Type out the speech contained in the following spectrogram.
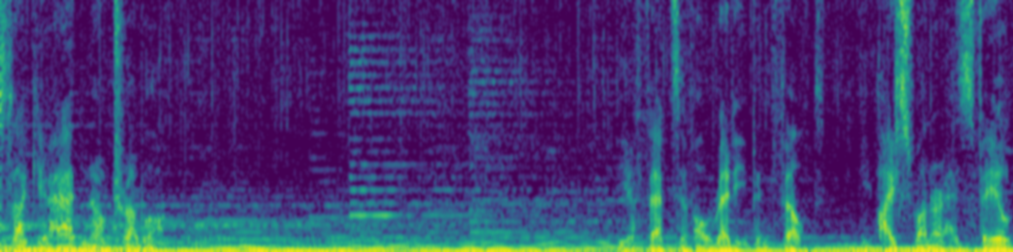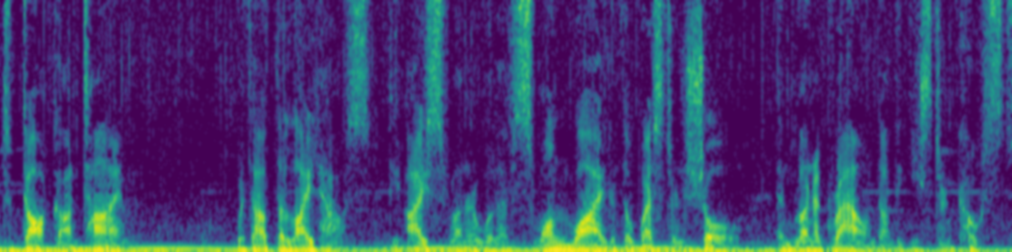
Looks like you had no trouble. The effects have already been felt. The Ice Runner has failed to dock on time. Without the lighthouse, the Ice Runner will have swung wide of the western shoal and run aground on the eastern coast.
